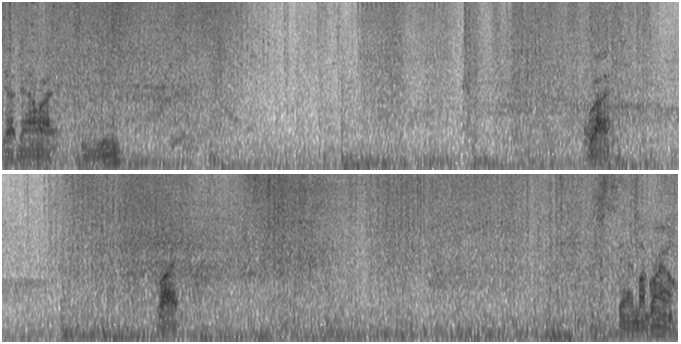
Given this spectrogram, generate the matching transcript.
Yeah, down right. Mm-hmm. Right. My ground.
